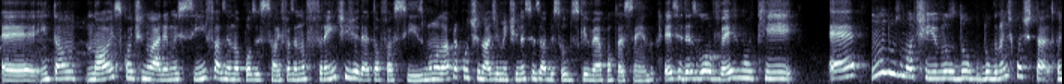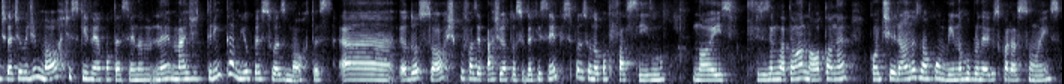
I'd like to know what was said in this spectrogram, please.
É, então, nós continuaremos sim fazendo oposição e fazendo frente direta ao fascismo. Não dá para continuar admitindo esses absurdos que vem acontecendo. Esse desgoverno que é um dos motivos do, do grande quantitativo de mortes que vem acontecendo, né? Mais de 30 mil pessoas mortas. Uh, eu dou sorte por fazer parte de uma torcida que sempre se posicionou contra o fascismo. Nós fizemos até uma nota, né? Com tiranos não combinam rubro-negros corações,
